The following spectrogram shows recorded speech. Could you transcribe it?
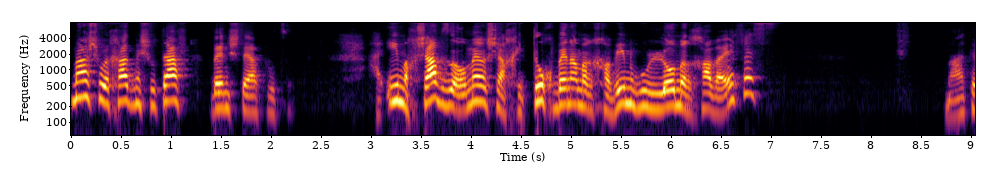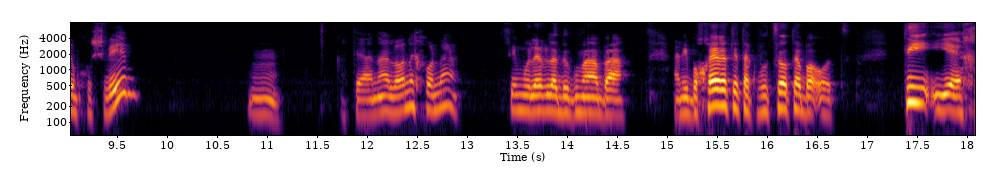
משהו אחד משותף בין שתי הקבוצות. האם עכשיו זה אומר שהחיתוך בין המרחבים הוא לא מרחב האפס? מה אתם חושבים? Mm, הטענה לא נכונה. שימו לב לדוגמה הבאה. אני בוחרת את הקבוצות הבאות. T יהיה 1-0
